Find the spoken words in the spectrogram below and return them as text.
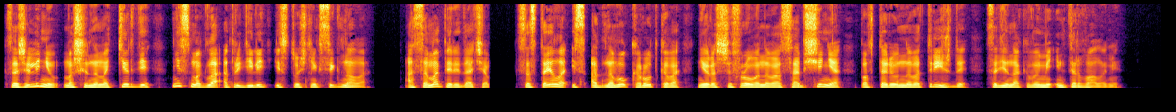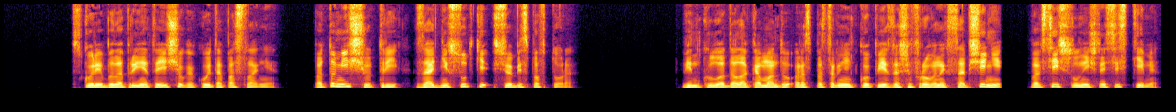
К сожалению, машина Маккерди не смогла определить источник сигнала, а сама передача состояла из одного короткого нерасшифрованного сообщения, повторенного трижды, с одинаковыми интервалами. Вскоре было принято еще какое-то послание. Потом еще три, за одни сутки все без повтора. Винкула дала команду распространить копии зашифрованных сообщений во всей Солнечной системе,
